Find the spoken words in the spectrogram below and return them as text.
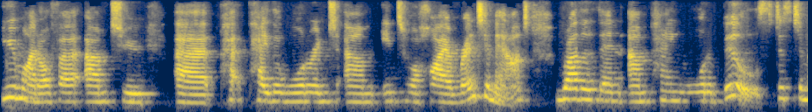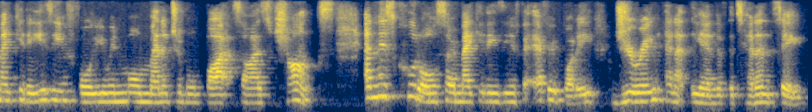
you might offer um, to uh, pay the water into, um, into a higher rent amount rather than um, paying water bills, just to make it easier for you in more manageable bite-sized chunks. And this could also make it easier for everybody during and at the end of the tenancy.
